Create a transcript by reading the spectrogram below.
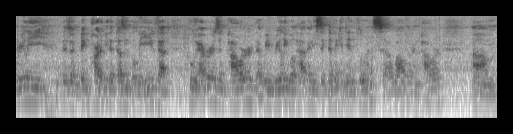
really, there's a big part of me that doesn't believe that whoever is in power, that we really will have any significant influence uh, while they're in power. Um,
